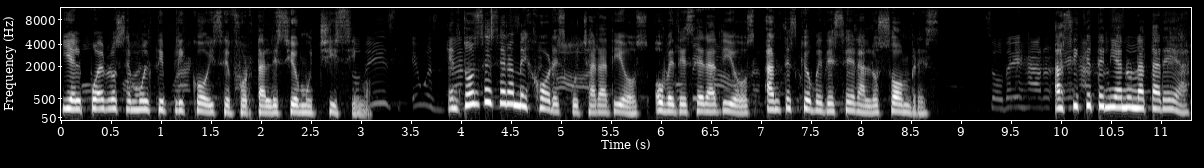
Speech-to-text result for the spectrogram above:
y el pueblo se multiplicó y se fortaleció muchísimo. Entonces era mejor escuchar a Dios, obedecer a Dios, antes que obedecer a los hombres. Así que tenían una tarea,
